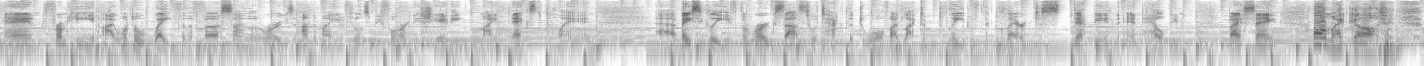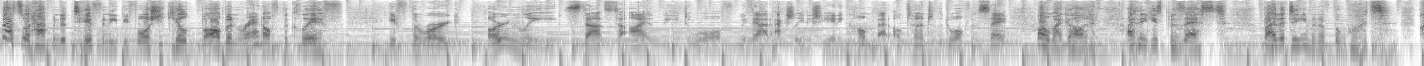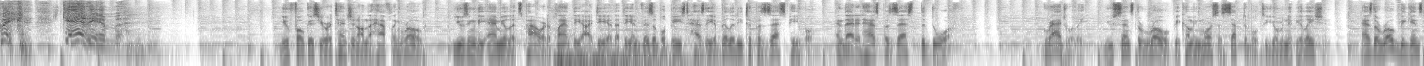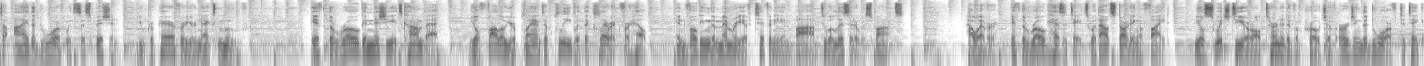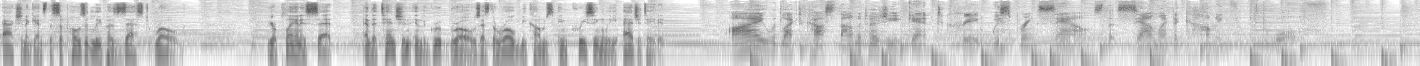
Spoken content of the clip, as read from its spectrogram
And from here, I want to wait for the first sign that the rogue is under my influence before initiating my next plan. Uh, basically, if the rogue starts to attack the dwarf, I'd like to plead with the cleric to step in and help him by saying, Oh my god, that's what happened to Tiffany before she killed Bob and ran off the cliff. If the rogue only starts to eye the dwarf without actually initiating combat, I'll turn to the dwarf and say, Oh my god, I think he's possessed by the demon of the woods. Quick, get him! You focus your attention on the halfling rogue, using the amulet's power to plant the idea that the invisible beast has the ability to possess people, and that it has possessed the dwarf. Gradually, you sense the rogue becoming more susceptible to your manipulation. As the rogue begins to eye the dwarf with suspicion, you prepare for your next move. If the rogue initiates combat, you'll follow your plan to plead with the cleric for help, invoking the memory of Tiffany and Bob to elicit a response. However, if the rogue hesitates without starting a fight, you'll switch to your alternative approach of urging the dwarf to take action against the supposedly possessed rogue. Your plan is set, and the tension in the group grows as the rogue becomes increasingly agitated. I would like to cast Thaumaturgy again to create whispering sounds that sound like they're coming from the dwarf.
